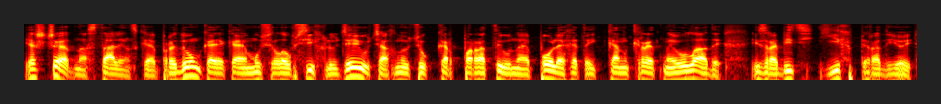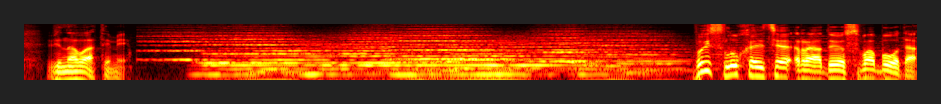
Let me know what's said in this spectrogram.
яшчэ адна сталінская прыдумка, якая мусіла ўсіх людзей уцягнуць у карпаратыўнае поле гэтай канкрэтнай улады і зрабіць іх перад ёй вінаватымі. Вы слухаеце радыёвабода.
